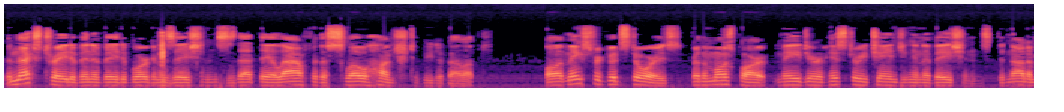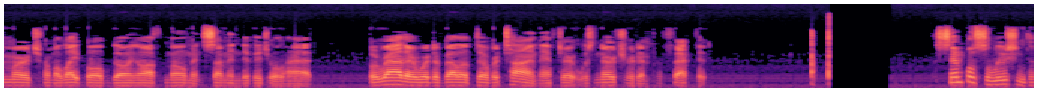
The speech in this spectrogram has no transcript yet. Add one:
The next trait of innovative organizations is that they allow for the slow hunch to be developed. While it makes for good stories, for the most part, major, history-changing innovations did not emerge from a light bulb going off moment some individual had, but rather were developed over time after it was nurtured and perfected. A simple solution to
